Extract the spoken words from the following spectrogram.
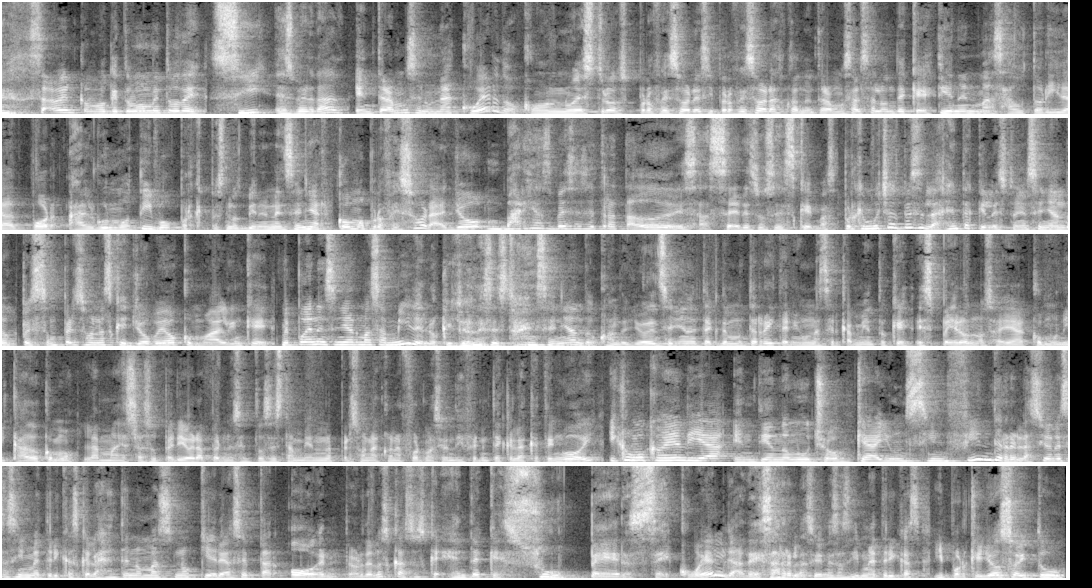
Saben como que tu momento de sí, es verdad. Entramos en un acuerdo con nuestros profesores y profesoras cuando entramos al salón de que tienen más autoridad por algún motivo, porque pues nos vienen a enseñar. Como profesora, yo varias veces he tratado de deshacer esos esquemas, porque muchas veces la gente que le estoy enseñando, pues son personas que yo veo como alguien que me pueden enseñar más a mí de lo que yo les estoy enseñando. Cuando yo enseñé en el Tec de Monterrey tenía un acercamiento que espero nos haya comunicado como la maestra superiora, pero no es entonces también una persona con una formación diferente que la que tengo hoy. Y como que hoy en día entiendo mucho que hay un sinfín de relaciones asimétricas que la gente nomás no quiere aceptar o en peor de los casos que gente que súper se cuelga de esas relaciones asimétricas y porque yo soy tu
